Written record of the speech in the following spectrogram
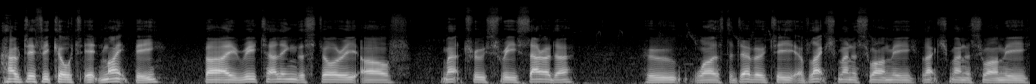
how difficult it might be by retelling the story of Mathru Sri Sarada, who was the devotee of Lakshmana Swami. Lakshmana Swami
